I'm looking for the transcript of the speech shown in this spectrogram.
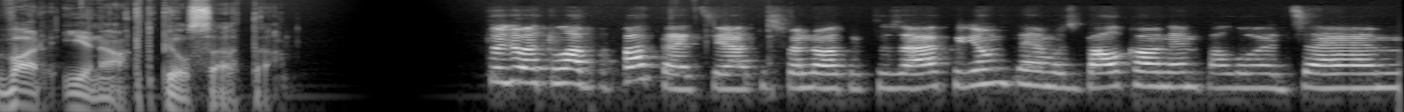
var ienākt pilsētā. Tu ļoti labi pateici, jā, tas var notikt uz ēku jumtiem, uz balkoniem, palodzēm.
